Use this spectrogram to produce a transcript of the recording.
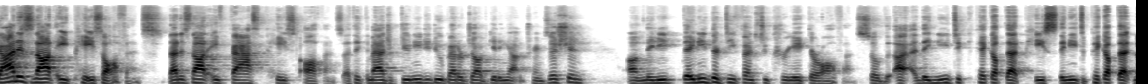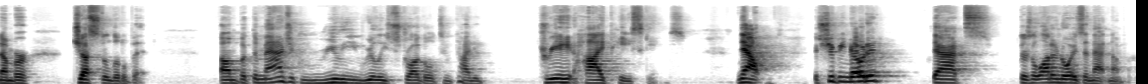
That is not a pace offense. That is not a fast-paced offense. I think the Magic do need to do a better job getting out in transition. Um, they need they need their defense to create their offense. So they need to pick up that pace. They need to pick up that number just a little bit. Um, but the Magic really, really struggle to kind of create high pace games. Now, it should be noted that there's a lot of noise in that number.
